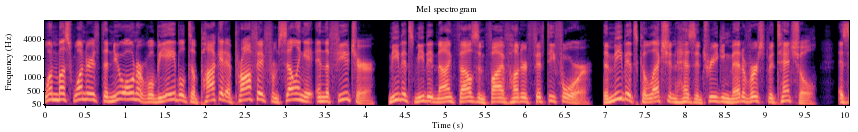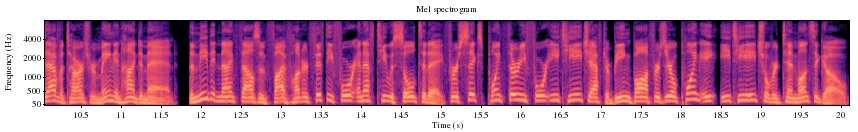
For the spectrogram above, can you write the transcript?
One must wonder if the new owner will be able to pocket a profit from selling it in the future. Meebits Meebit 9554. The Meebits collection has intriguing metaverse potential as avatars remain in high demand. The Meebit 9554 NFT was sold today for 6.34 ETH after being bought for 0.8 ETH over 10 months ago.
